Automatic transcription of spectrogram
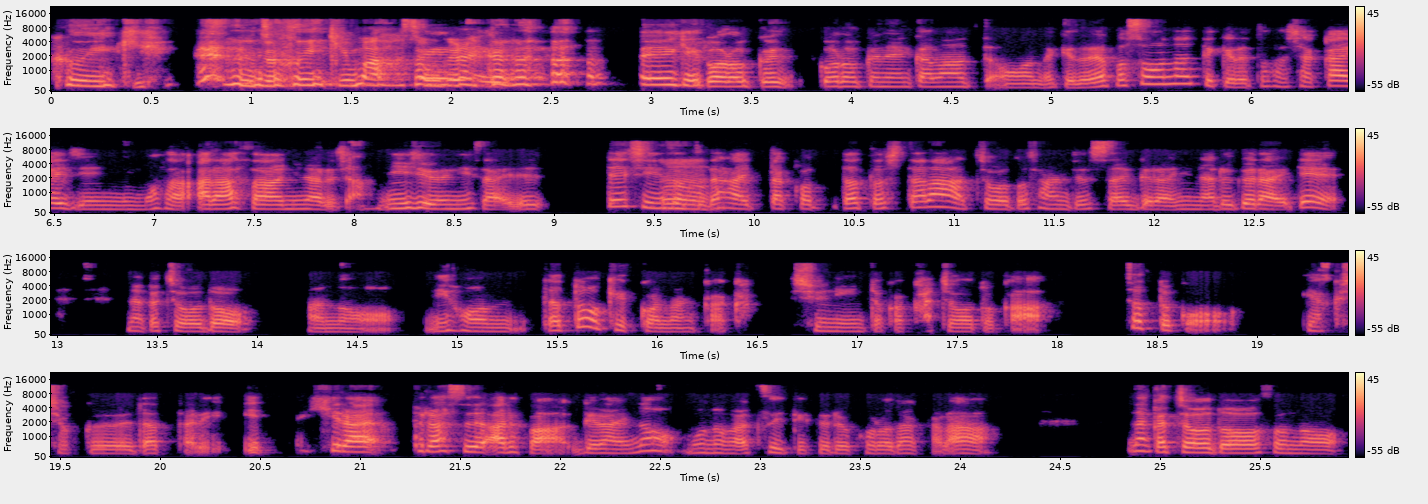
雰囲気。雰囲気、まあ、そんぐらいかな。雰囲気5、6、5、6年かなって思うんだけど、やっぱそうなってくるとさ、社会人もさ、アラサーになるじゃん。22歳で、で、新卒で入った子だとしたら、うん、ちょうど30歳ぐらいになるぐらいで、なんかちょうど、あの、日本だと結構なんか、主任とか課長とか、ちょっとこう、役職だったり、ひら、プラスアルファぐらいのものがついてくる頃だから、なんかちょうどその、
